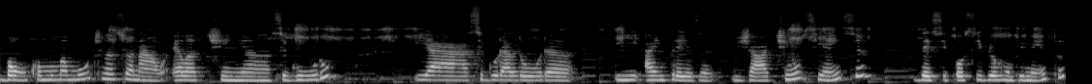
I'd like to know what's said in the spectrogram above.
bom, como uma multinacional, ela tinha seguro e a seguradora e a empresa já tinham ciência desse possível rompimento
